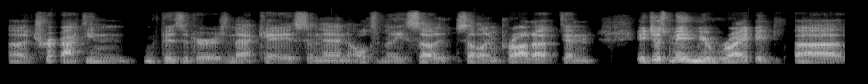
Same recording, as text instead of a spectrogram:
uh, attracting visitors in that case, and then ultimately sell, selling product. And it just made me right uh,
